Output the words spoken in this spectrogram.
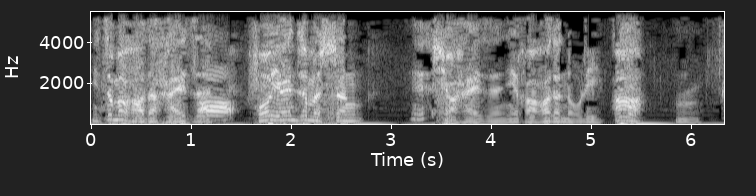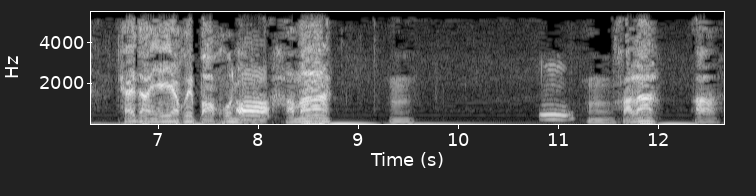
你这么好的孩子，哦佛缘这么深，哎小孩子，你好好的努力啊，嗯，台长爷爷会保护你的，哦好吗？嗯嗯，嗯，好了啊，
